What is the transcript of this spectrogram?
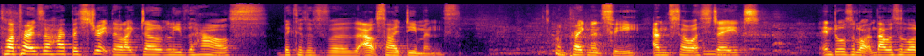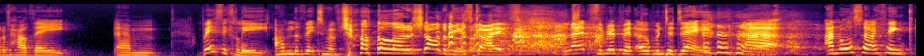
So my parents are hyper strict. They're like, don't leave the house because of uh, the outside demons and pregnancy. And so I stayed indoors a lot, and that was a lot of how they Um, basically, I'm the victim of child, a lot of child abuse, guys. Let's rip it open today. Uh, and also, I think,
